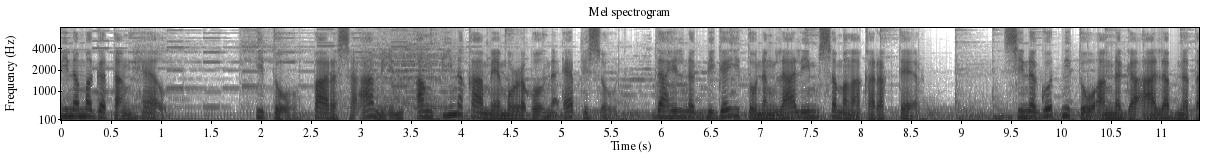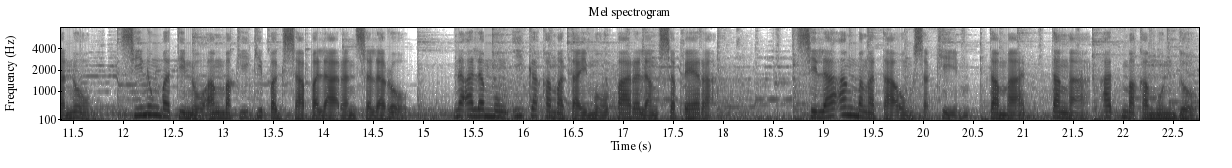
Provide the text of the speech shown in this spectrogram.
Pinamagatang Hell. Ito, para sa amin, ang pinaka-memorable na episode, dahil nagbigay ito ng lalim sa mga karakter. Sinagot nito ang nag-aalab na tanong, sinong matino ang makikipagsapalaran sa laro, na alam mong ikakamatay mo para lang sa pera. Sila ang mga taong sakim, tamad, tanga, at makamundo.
